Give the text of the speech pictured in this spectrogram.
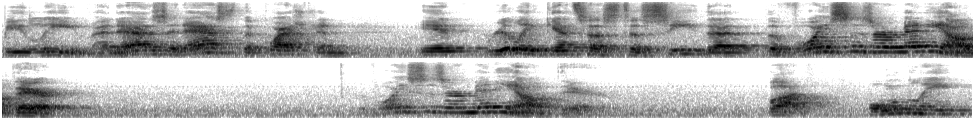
believe? And as it asks the question, it really gets us to see that the voices are many out there. The voices are many out there. But only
